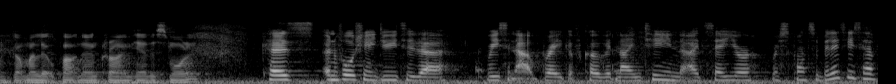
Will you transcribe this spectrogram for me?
I've got my little partner in crime here this morning. Because unfortunately, due to the recent outbreak of COVID 19, I'd say your responsibilities have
